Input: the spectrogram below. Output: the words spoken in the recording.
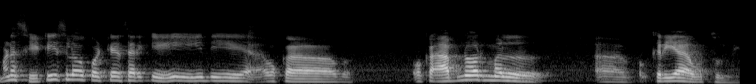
మన సిటీస్లోకి వచ్చేసరికి ఇది ఒక ఒక అబ్నార్మల్ క్రియ అవుతుంది.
